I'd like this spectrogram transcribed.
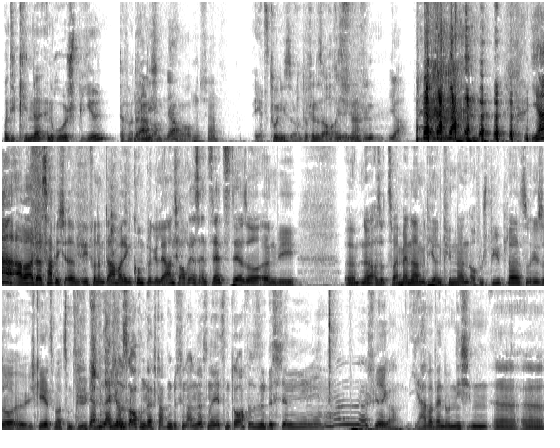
und die Kinder in Ruhe spielen, darf man Ja, dann nicht. warum, ja, warum nicht, ne? Jetzt tu nicht so. Du findest auch Assi, ne? find, ja. Ja, aber das habe ich irgendwie von einem damaligen Kumpel gelernt. Ich war auch erst entsetzt, der so irgendwie, ähm, ne, also zwei Männer mit ihren Kindern auf dem Spielplatz und ich so, äh, ich gehe jetzt mal zum Bütchen. Ja, vielleicht ist Kiosk. es auch in der Stadt ein bisschen anders. Ne? Jetzt im Dorf ist es ein bisschen äh, schwieriger. Ja, aber wenn du nicht ein, äh, äh,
